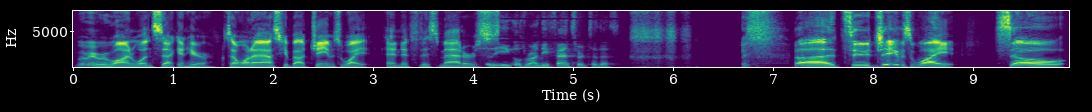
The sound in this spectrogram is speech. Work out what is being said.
Let me rewind one second here because I want to ask you about James White and if this matters To the Eagles run defense or to this? uh, to James White. So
